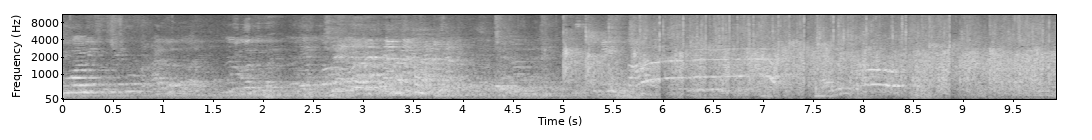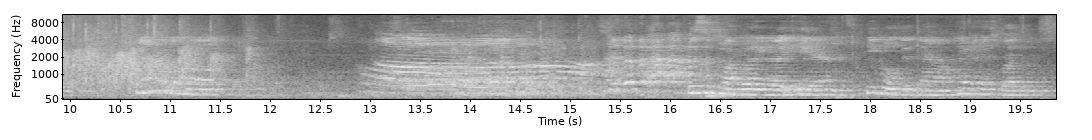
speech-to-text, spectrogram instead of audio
You want me to take over? I look like. You look like. Can I have a hug? This is my buddy right here. He holds it down. Him and his brothers.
